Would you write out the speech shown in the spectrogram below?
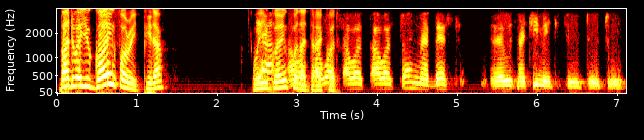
But were you going for it, Peter? Were you going for was, that record? I was, I was, I was trying my best uh, with my teammates to to to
